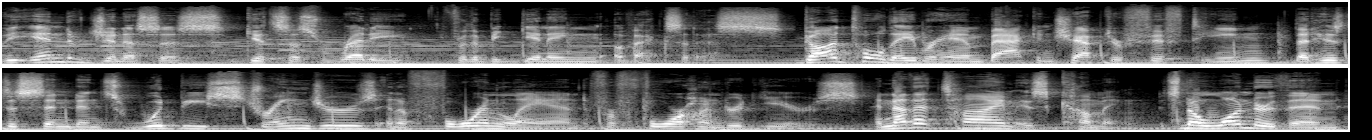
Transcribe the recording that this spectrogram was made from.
The end of Genesis gets us ready for the beginning of Exodus. God told Abraham back in chapter 15 that his descendants would be strangers in a foreign land for 400 years. And now that time is coming. It's no wonder then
